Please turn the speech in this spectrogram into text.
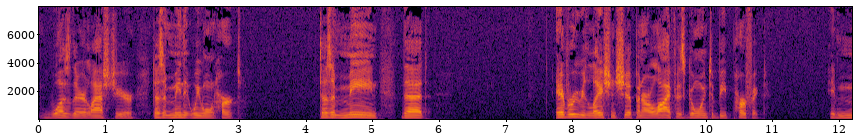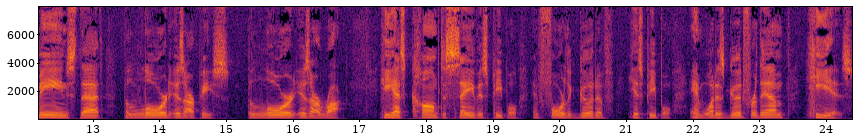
was there last year, doesn't mean that we won't hurt. Doesn't mean that every relationship in our life is going to be perfect. It means that the Lord is our peace. The Lord is our rock. He has come to save his people and for the good of his people. And what is good for them, he is.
